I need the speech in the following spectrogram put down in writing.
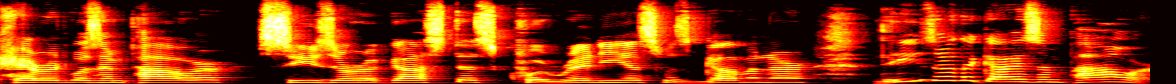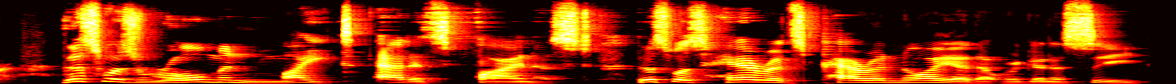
Herod was in power, Caesar Augustus, Quirinius was governor. These are the guys in power. This was Roman might at its finest. This was Herod's paranoia that we're going to see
